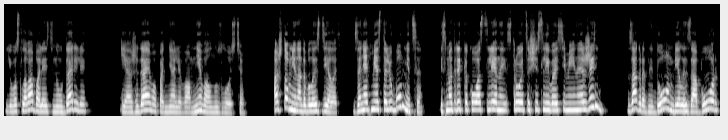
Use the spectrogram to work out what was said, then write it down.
Его слова болезненно ударили и ожидаемо подняли во мне волну злости. А что мне надо было сделать? Занять место любовницы? И смотреть, как у вас с Леной строится счастливая семейная жизнь? Загородный дом, белый забор,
